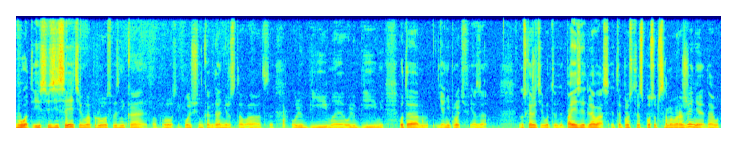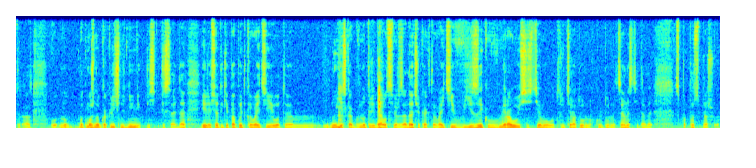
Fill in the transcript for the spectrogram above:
Вот, и в связи с этим вопрос возникает, вопрос, больше никогда не расставаться, о любимая, о любимый. Вот а, я не против, я за. Ну скажите, вот э, поэзия для вас, это просто способ самовыражения, да, вот, а, вот, ну, вот можно как личный дневник пис- писать, да, или все-таки попытка войти, вот, эм, ну есть как бы внутри, да, вот сверхзадача как-то войти в язык, в мировую систему вот литературных, культурных ценностей и так далее. Сп- просто спрашиваю.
